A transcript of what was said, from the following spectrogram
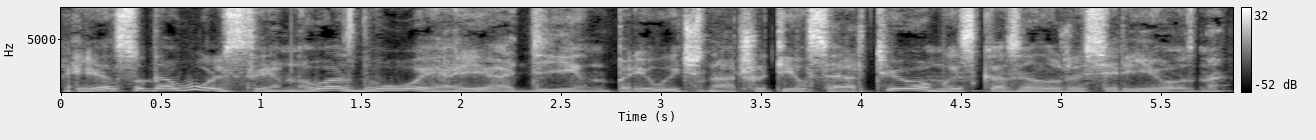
«Я с удовольствием, но вас двое, а я один», — привычно отшутился Артем и сказал уже серьезно.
